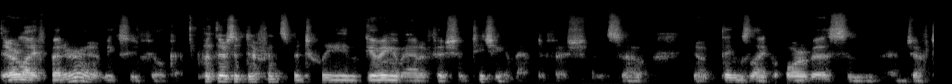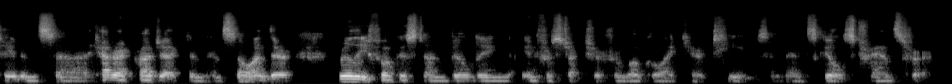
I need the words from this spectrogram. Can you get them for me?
their life better and it makes you feel good. But there's a difference between giving a man a fish and teaching a man to fish. And so you know things like orbis and, and Geoff Tabin's uh, cataract project and, and so on they're really focused on building infrastructure for local eye care teams and, and skills transfer.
